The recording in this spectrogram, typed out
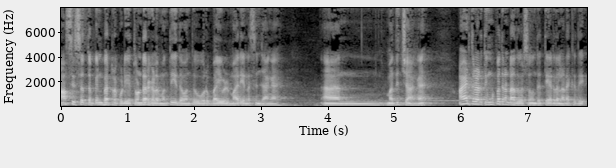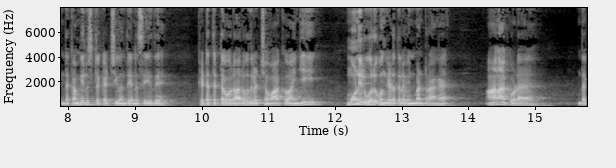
நாசிசத்தை பின்பற்றக்கூடிய தொண்டர்களும் வந்து இதை வந்து ஒரு பைபிள் மாதிரி என்ன செஞ்சாங்க? மதித்தாங்க ஆயிரத்தி தொள்ளாயிரத்தி முப்பத்தி ரெண்டாவது வருஷம் வந்து தேர்தல் நடக்குது. இந்த கம்யூனிஸ்ட் கட்சி வந்து என்ன செய்யுது? கிட்டத்தட்ட ஒரு அறுபது லட்சம் வாக்கு வாங்கி மூணில் ஒரு பங்கு இடத்துல வின் பண்ணுறாங்க ஆனால் கூட இந்த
